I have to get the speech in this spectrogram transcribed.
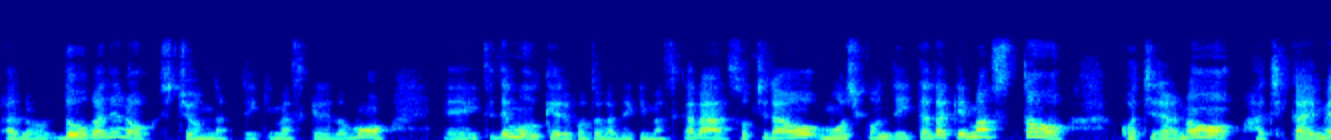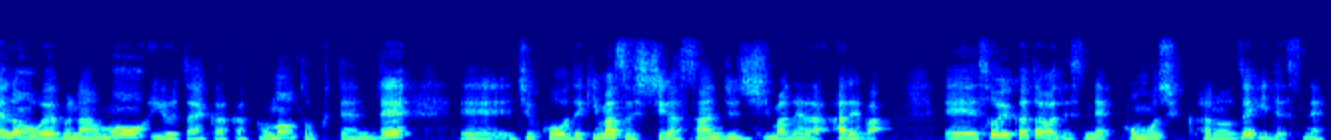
あの動画での視聴になっていきますけれども、えー、いつでも受けることができますから、そちらを申し込んでいただけますと、こちらの8回目のウェブナーも優待価格の特典で、えー、受講できます。7月30日までであれば。えー、そういう方はですね、おもしあのぜひですね、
